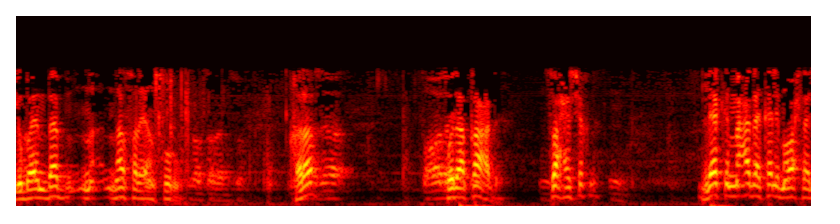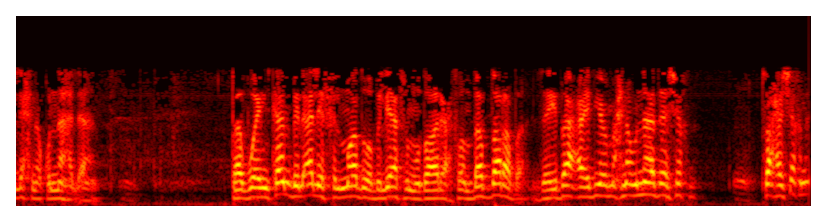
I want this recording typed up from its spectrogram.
يبقى من باب نصر ينصره. نصر ينصر خلاص؟ خذها قاعدة صح يا شيخنا. لكن ما عدا كلمة واحدة اللي إحنا قلناها الآن. طب وإن كان بالألف في الماضي وبالياء في المضارع فمن باب ضرب زي باع يبيع ما إحنا قلنا ده يا شيخنا. صح يا شيخنا؟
